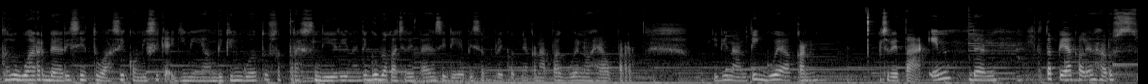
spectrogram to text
keluar dari situasi kondisi kayak gini. Yang bikin gue tuh stres sendiri. Nanti gue bakal ceritain sih di episode berikutnya kenapa gue no helper. Jadi nanti gue akan ceritain dan tetap ya kalian harus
